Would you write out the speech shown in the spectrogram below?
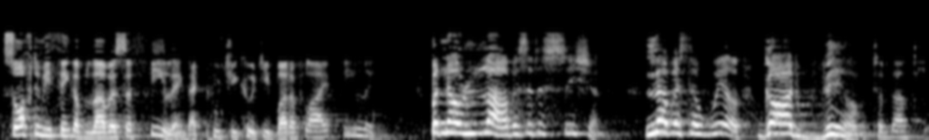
So often we think of love as a feeling, that coochie coochie butterfly feeling. But no, love is a decision. Love is the will. God will to love you.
